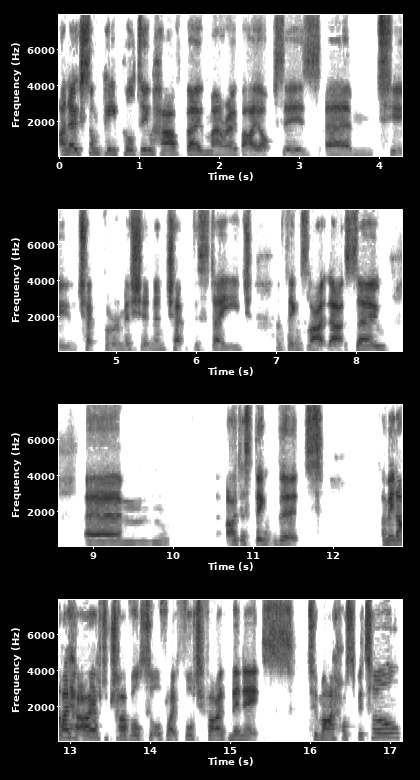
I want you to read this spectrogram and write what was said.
I know some people do have bone marrow biopsies um, to check for remission and check the stage and things like that. So um, I just think that, I mean, I, I have to travel sort of like 45 minutes to my hospital,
